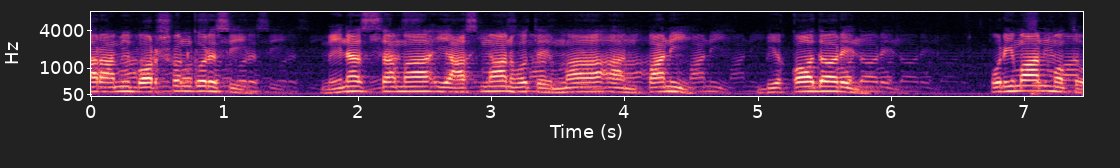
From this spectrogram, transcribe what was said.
আর আমি বর্ষণ করেছি। মিনাসামা ই আসমান হতে মা আন পানি। বিকদারিন। পরিমাণ মতো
